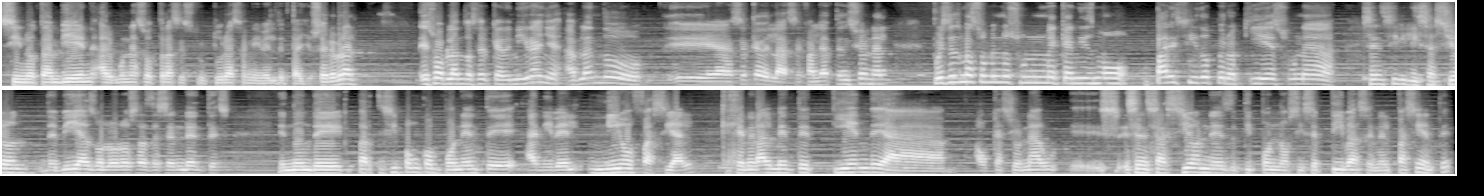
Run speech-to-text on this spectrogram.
sino también algunas otras estructuras a nivel de tallo cerebral. Eso hablando acerca de migraña. Hablando eh, acerca de la cefalea tensional, pues es más o menos un mecanismo parecido, pero aquí es una sensibilización de vías dolorosas descendentes, en donde participa un componente a nivel miofacial que generalmente tiende a, ocasionar eh, sensaciones de tipo nociceptivas en el paciente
